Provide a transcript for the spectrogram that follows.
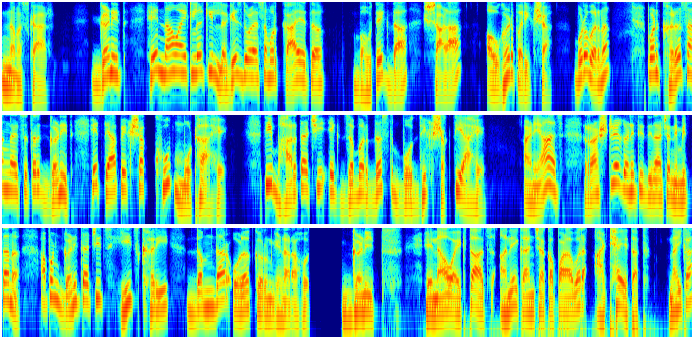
नमस्कार. गणित हे नाव ऐकलं की लगेच डोळ्यासमोर काय येतं? बहुतेकदा शाळा अवघड परीक्षा बरोबर ना? पण खरं सांगायचं तर गणित हे त्यापेक्षा खूप मोठं आहे. ती भारताची एक जबरदस्त बौद्धिक शक्ती आहे. आणि आज राष्ट्रीय गणिती दिनाच्या निमित्तानं आपण गणिताचीच हीच खरी दमदार ओळख करून घेणार आहोत. गणित हे नाव ऐकताच अनेकांच्या कपाळावर आठ्या येतात नाही का?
